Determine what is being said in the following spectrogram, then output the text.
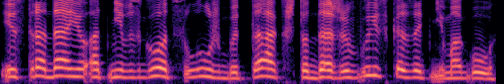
и страдаю от невзгод службы так, что даже высказать не могу.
